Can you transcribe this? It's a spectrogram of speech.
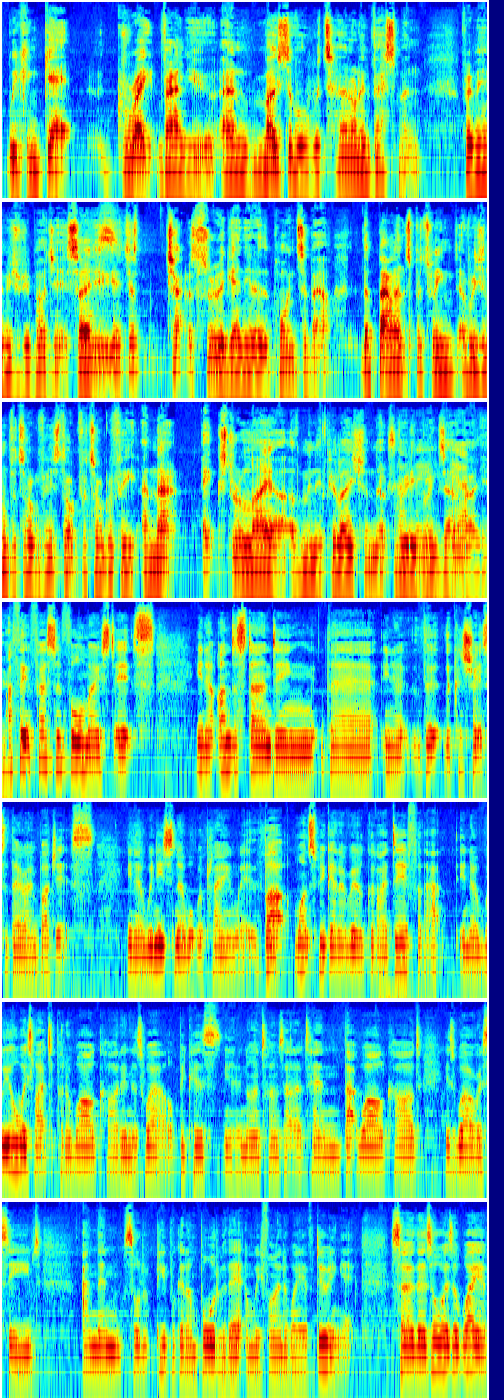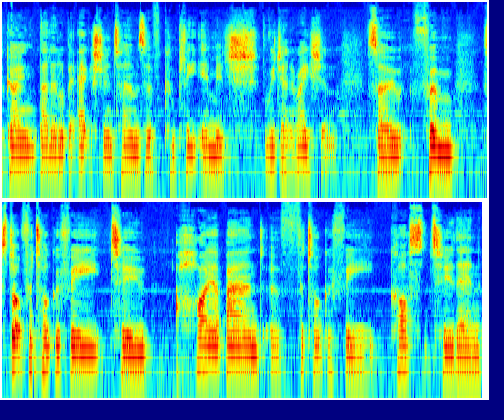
we can get great value and most of all return on investment from imagery budget. So Yes. just chat us through again, you know, the points about the balance between original photography and stock photography and that extra layer of manipulation that really brings out yeah. value. I think first and foremost, it's you know understanding their you know the, the constraints of their own budgets. You know, we need to know what we're playing with. But once we get a real good idea for that, you know, we always like to put a wild card in as well because you know nine times out of ten that wild card is well received, and then sort of people get on board with it, and we find a way of doing it. So there's always a way of going that little bit extra in terms of complete image regeneration. So from stock photography to a higher band of photography cost to then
